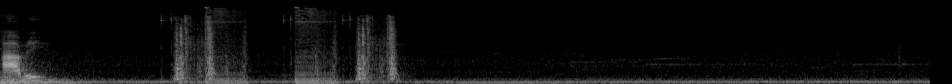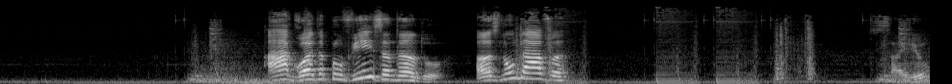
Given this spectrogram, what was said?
Abre. Ah, agora dá pra ouvir eles andando. Antes não dava. Saiu.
